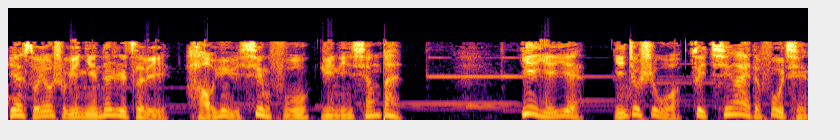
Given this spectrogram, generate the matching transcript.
愿所有属于您的日子里，好运与幸福与您相伴。叶爷爷，您就是我最亲爱的父亲。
